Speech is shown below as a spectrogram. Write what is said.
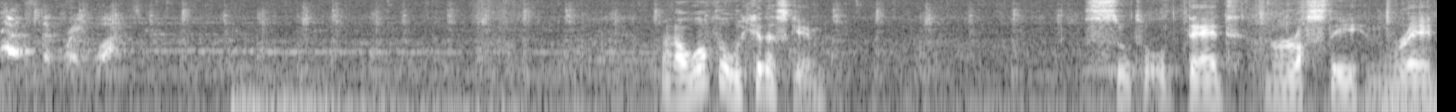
That's the great one. Man, I love the look of this game. So total dead and rusty and red.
